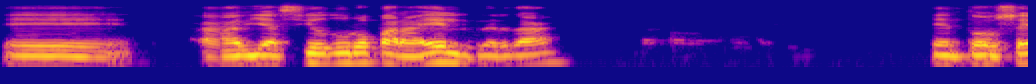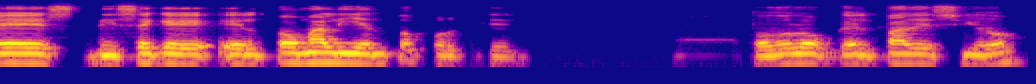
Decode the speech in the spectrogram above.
eh, había sido duro para él, ¿verdad? Entonces dice que él toma aliento porque todo lo que él padeció,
